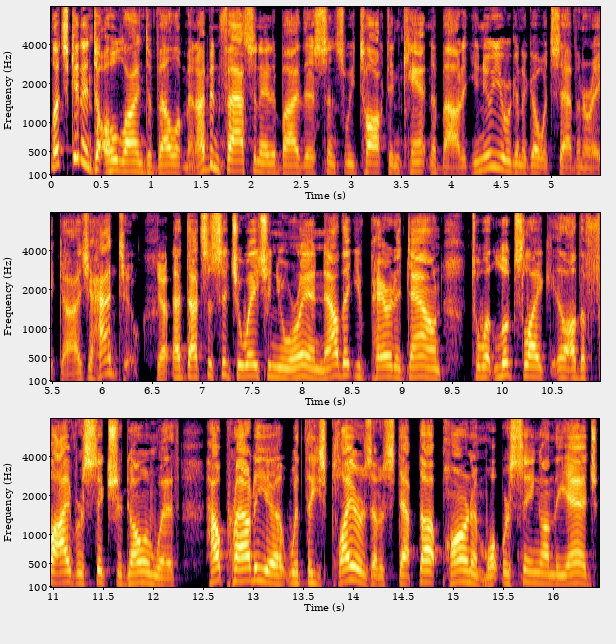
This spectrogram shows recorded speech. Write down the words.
Let's get into O line development. I've been fascinated by this since we talked in Canton about it. You knew you were going to go with seven or eight guys. You had to. Yep. That, that's the situation you were in. Now that you've pared it down to what looks like uh, the five or six you're going with, how proud are you with these players that have stepped up? Parham, what we're seeing on the edge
